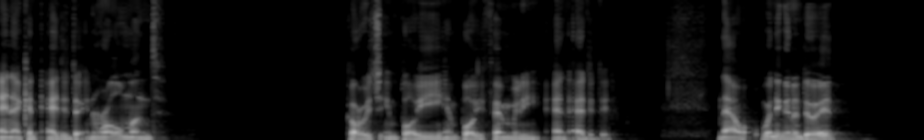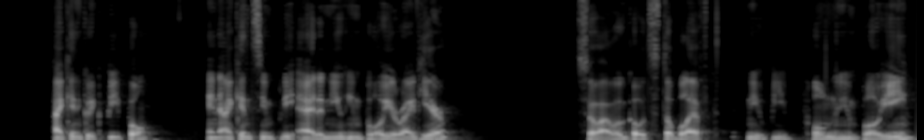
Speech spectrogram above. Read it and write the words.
and I can edit the enrollment, coverage employee, employee family and edit it. Now, when you're gonna do it, I can click people and I can simply add a new employee right here. So I will go to top left, new people, new employee.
